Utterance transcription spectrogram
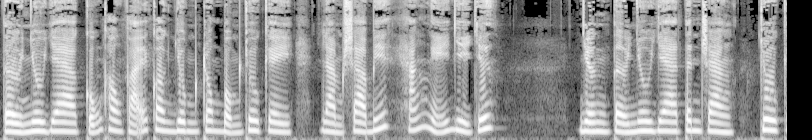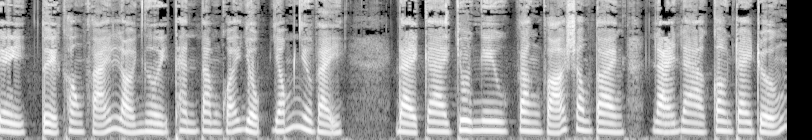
Từ nhu gia cũng không phải con dung trong bụng chu kỳ, làm sao biết hắn nghĩ gì chứ? Nhưng từ nhu gia tin rằng chu kỳ tuyệt không phải loại người thanh tâm quả dục giống như vậy. Đại ca chu nghiêu văn võ song toàn lại là con trai trưởng.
